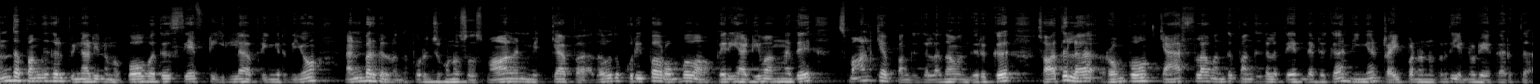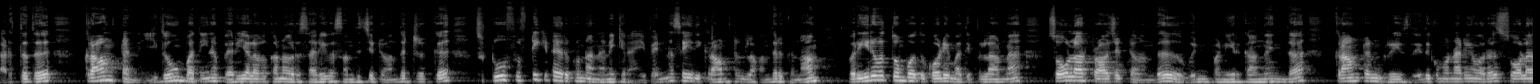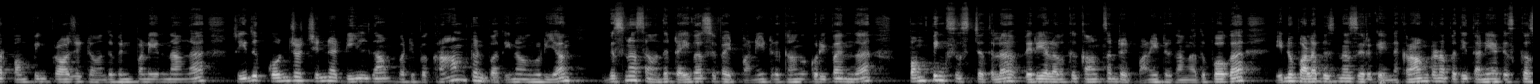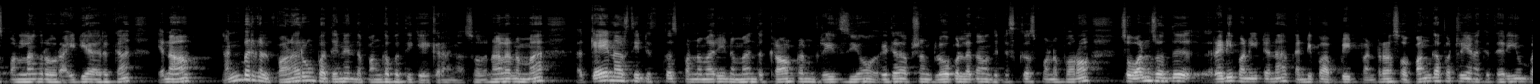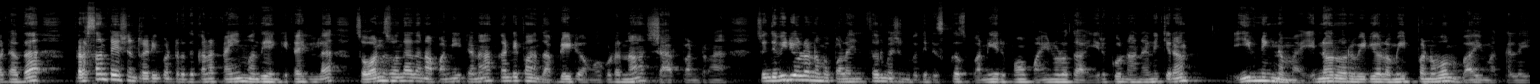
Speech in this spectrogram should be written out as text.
அந்த பங்குகள் பின்னாடி நம்ம போவது சேஃப்டி இல்லை அப்படிங்கிறதையும் நண்பர்கள் வந்து புரிஞ்சுக்கணும். So small and mid cap அதாவது குறிப்பாக ரொம்ப பெரிய அடி வாங்கினது ஸ்மால் கேப் பங்குகளில் தான் வந்து இருக்குது ஸோ அதில் ரொம்பவும் கேர்ஃபுல்லாக வந்து பங்குகளை தேர்ந்தெடுக்க நீங்கள் ட்ரை பண்ணணுங்கிறது என்னுடைய கருத்து. அடுத்தது கிராம்ப்டன். இதுவும் பார்த்தீங்கன்னா, பெரிய அளவுக்கான ஒரு சரிவை சந்திச்சுட்டு வந்துட்டுருக்கு. ஸோ 250 கிட்ட இருக்கும்னு நான் நினைக்கிறேன் இப்போ என்ன செய்தி கிராம்டனில் வந்திருக்குன்னா, ஒரு 29,00,00,000 மதிப்பிலான சோலார் ப்ராஜெக்டை வந்து வின் பண்ணியிருக்காங்க இந்த கிராம்ப்டன் கிரீஸ் இதுக்கு முன்னாடியும் ஒரு சோலார் பம்பிங் ப்ராஜெக்டை வந்து வின் பண்ணியிருந்தாங்க. ஸோ இது கொஞ்சம் சின்ன டீல் தான். பட் இப்போ கிராம்ப்டன் பார்த்தீங்கன்னா, அவங்களுடைய பிஸ்னஸை வந்து டைவர்சிஃபைட் பண்ணிட்டு இருக்காங்க. குறிப்பாக இந்த பம்பிங் சிஸ்டத்தில் பெரிய அளவுக்கு கான்சன்ட்ரேட் பண்ணிட்டு இருக்காங்க. அது போக இன்னும் பல பிஸ்னஸ் இருக்குது இந்த கிராம்டனை பற்றி தனியாக டிஸ்கஸ் பண்ணலாங்கிற ஒரு ஐடியா இருக்கேன். ஏன்னா, நண்பர்கள் பலரும் பார்த்தீங்கன்னா, இந்த பங்கை பற்றி கேட்குறாங்க. ஸோ அதனால் நம்ம கேஎன்ஆர்சி டிஸ்கஸ் பண்ண மாதிரி நம்ம இந்த கிராம்டன் கிரீவ்ஸையும் ரிட்டர்ன் ஆப்ஷன் குளோபலில் தான் வந்து டிஸ்கஸ் பண்ண போகிறோம் ஸோ ஒன்ஸ் வந்து ரெடி பண்ணிட்டேன்னா, கண்டிப்பாக அப்டேட் பண்ணுறேன் ஸோ பங்கை பற்றி எனக்கு தெரியும். பட் அதை ப்ரெசன்டேஷன் ரெடி பண்ணுறதுக்கான டைம் வந்து என்கிட்ட இல்லை ஸோ ஒன்ஸ் வந்து அதை நான் பண்ணிட்டேன்னா, கண்டிப்பாக அந்த அப்டேட் அவங்க கூட நான் ஷேர் பண்ணுறேன் ஸோ இந்த வீடியோவில் நம்ம பல இன்ஃபர்மேஷன் பற்றி டிஸ்கஸ் பண்ணியிருப்போம். பயனுள்ளதாக இருக்கும்னு நான் நினைக்கிறேன் ஈவினிங் நம்ம இன்னொரு ஒரு வீடியோவில் மீட் பண்ணுவோம். பாய் மக்களை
